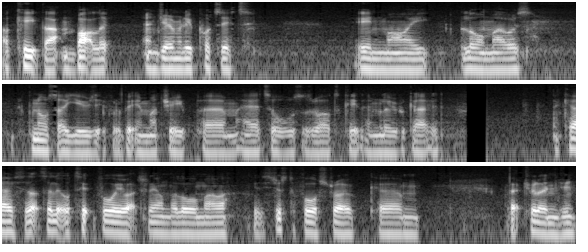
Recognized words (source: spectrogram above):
I'll keep that and bottle it and generally put it in my lawn mowers can also use it for a bit in my cheap um, air tools as well to keep them lubricated. Okay so that's a little tip for you actually on the lawnmower. It's just a four stroke um, petrol engine.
